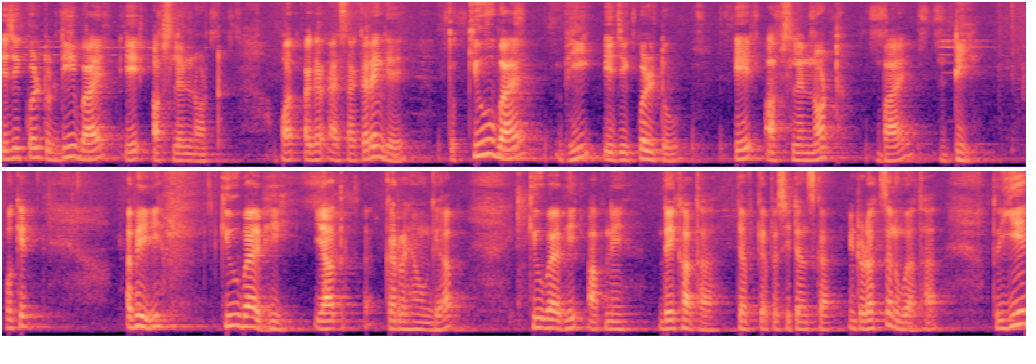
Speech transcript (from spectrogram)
is equal to D by A epsilon naught और अगर ऐसा करेंगे तो Q by V is equal to A epsilon naught by D okay अभी क्यू बाय भी याद कर रहे होंगे आप। क्यू बाय भी आपने देखा था जब कैपेसिटेंस का इंट्रोडक्शन हुआ था। तो ये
